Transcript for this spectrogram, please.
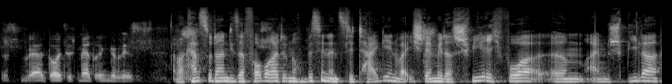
es wäre deutlich mehr drin gewesen. Aber kannst du da in dieser Vorbereitung noch ein bisschen ins Detail gehen? Weil ich stelle mir das schwierig vor, ähm, einem Spieler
